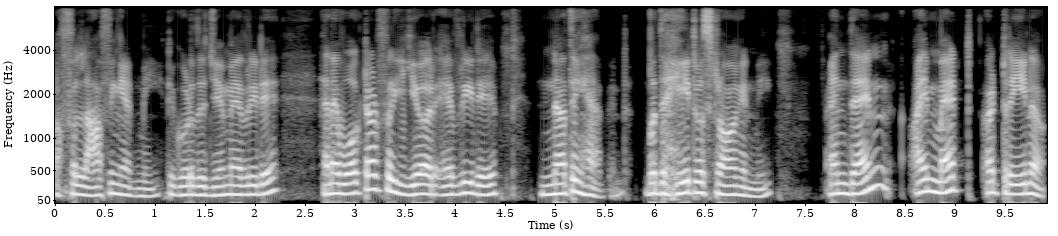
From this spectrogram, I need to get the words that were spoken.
of her laughing at me to go to the gym every day, and I worked out for a year every day. Nothing happened, but the hate was strong in me. And then I met a trainer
